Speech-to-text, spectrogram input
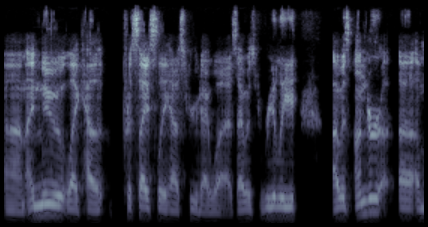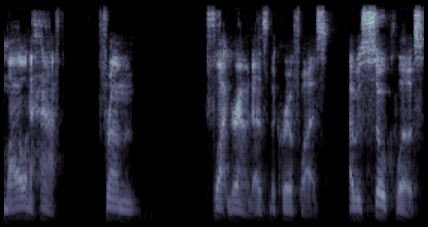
Um, I knew like how precisely how screwed I was. I was really, I was under a, a mile and a half from flat ground as the crow flies. I was so close.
